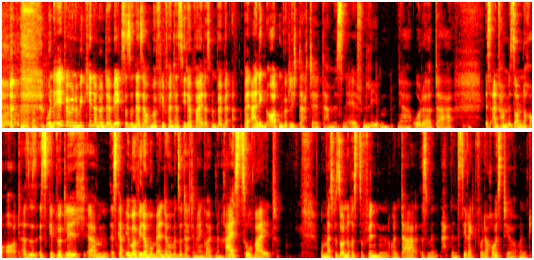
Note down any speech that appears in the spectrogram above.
und echt, wenn man mit Kindern unterwegs ist, und da ist ja auch immer viel Fantasie dabei, dass man bei, bei einigen Orten wirklich dachte, da müssen Elfen leben, ja, oder da ist einfach ein besonderer Ort. Also es gibt wirklich, ähm, es gab immer wieder Momente, wo man so dachte, mein Gott, man reist so weit, um was Besonderes zu finden. Und da ist man, hat man es direkt vor der Haustür und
